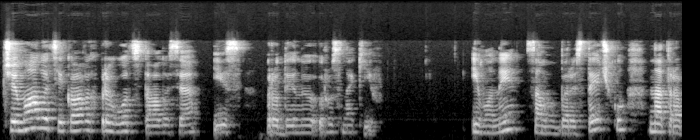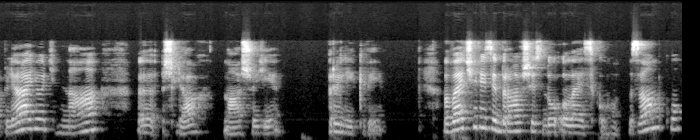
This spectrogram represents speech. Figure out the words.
чимало цікавих пригод сталося із родиною руснаків. І вони саме в Берестечку натрапляють на е, шлях нашої реліквії. Ввечері, зібравшись до Олеського замку,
